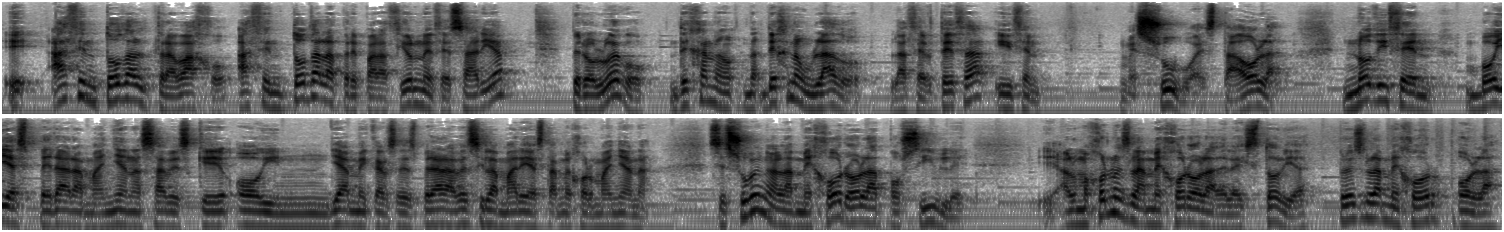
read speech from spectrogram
Eh, hacen todo el trabajo, hacen toda la preparación necesaria, pero luego dejan dejan a un lado la certeza y dicen, me subo a esta ola. No dicen voy a esperar a mañana, sabes que hoy ya me cansé de esperar a ver si la marea está mejor mañana. Se suben a la mejor ola posible. A lo mejor no es la mejor ola de la historia, pero es la mejor ola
